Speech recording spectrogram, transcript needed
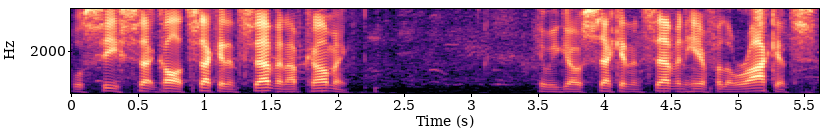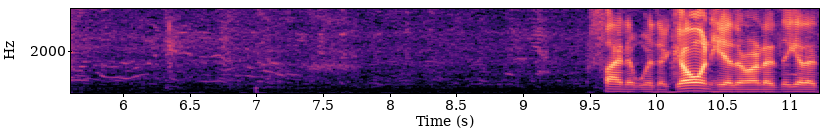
we'll see. Call it second and seven upcoming. Here we go, second and seven here for the Rockets. Find out where they're going here. They're on a, they got to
